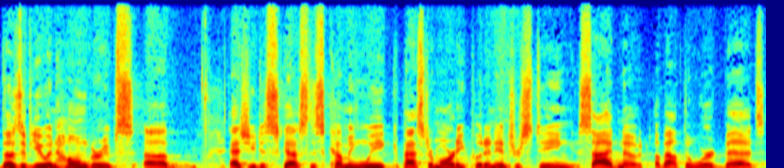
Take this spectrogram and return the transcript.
Those of you in home groups, uh, as you discuss this coming week, Pastor Marty put an interesting side note about the word beds.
